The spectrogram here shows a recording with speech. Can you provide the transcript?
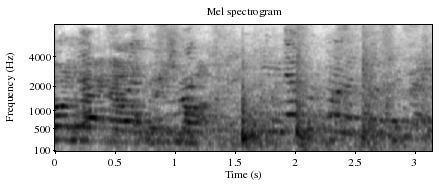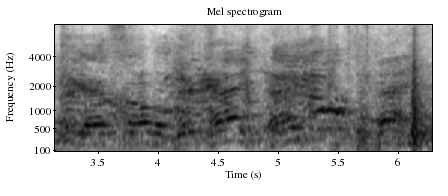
going back now. I'll finish him off. Big ass son of a bitch. Hey, hey, hey.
